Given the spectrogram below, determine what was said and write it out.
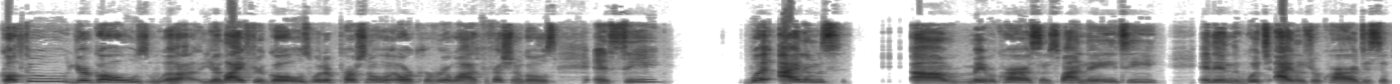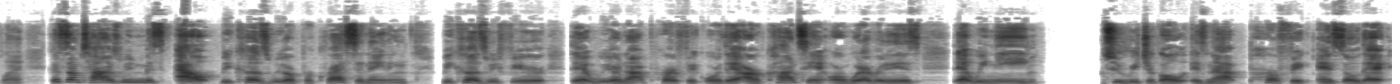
go through your goals, uh, your life, your goals, whatever personal or career wise, professional goals, and see what items um, may require some spontaneity and then which items require discipline. Because sometimes we miss out because we are procrastinating, because we fear that we are not perfect or that our content or whatever it is that we need to reach a goal is not perfect. And so that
